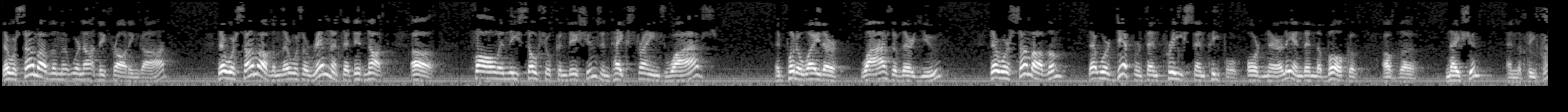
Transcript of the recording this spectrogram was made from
There were some of them that were not defrauding God. There were some of them, there was a remnant that did not uh, fall in these social conditions and take strange wives and put away their wives of their youth. There were some of them that were different than priests and people ordinarily, and then the bulk of, of the nation and the people.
